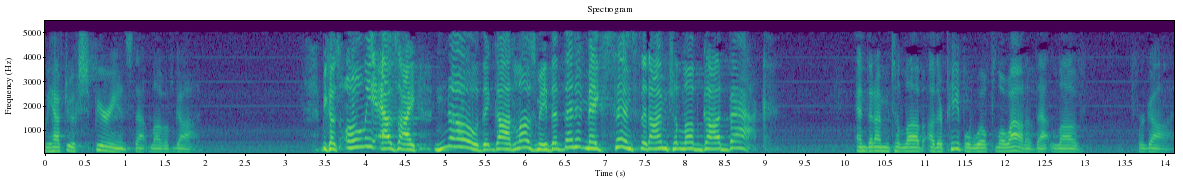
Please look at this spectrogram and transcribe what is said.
We have to experience that love of God. Because only as I know that God loves me, that then it makes sense that I'm to love God back. And that I'm to love other people will flow out of that love for God.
